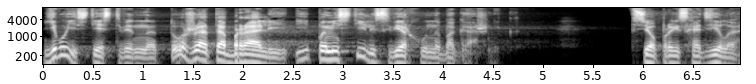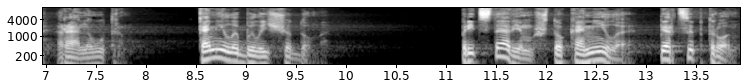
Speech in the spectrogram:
Его, естественно, тоже отобрали и поместили сверху на багажник. Все происходило рано утром. Камила была еще дома. Представим, что Камила – перцептрон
